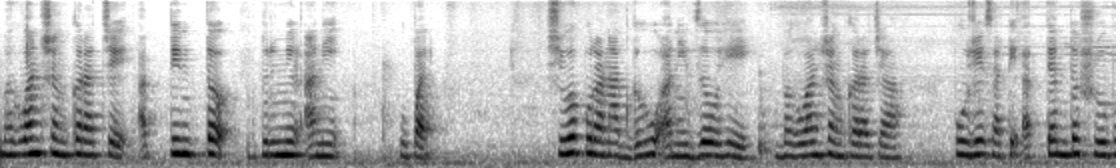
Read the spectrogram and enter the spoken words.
भगवान शंकराचे अत्यंत दुर्मिळ आणि उपाय शिवपुराणात गहू आणि जव हे भगवान शंकराच्या पूजेसाठी अत्यंत शुभ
